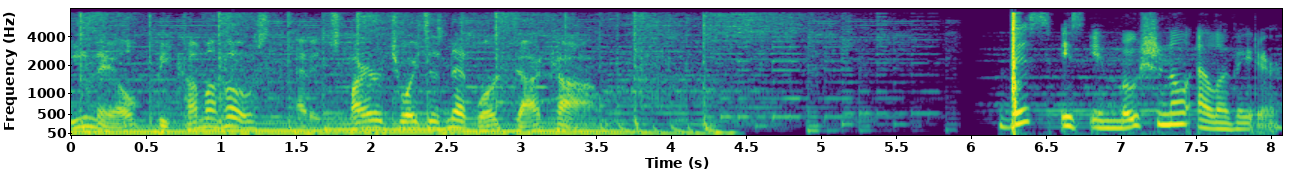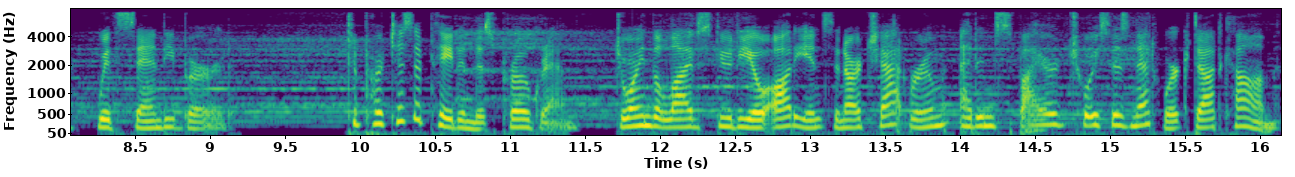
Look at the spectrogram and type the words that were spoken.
Email become a host at inspiredchoicesnetwork.com. This is Emotional Elevator with Sandee Byrd. To participate in this program, join the live studio audience in our chat room at inspiredchoicesnetwork.com.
